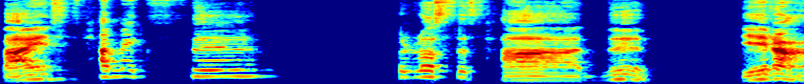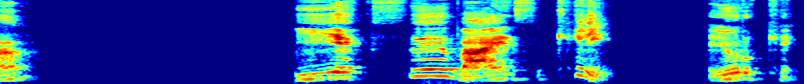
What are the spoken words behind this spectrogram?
마이너스 3x 플러스 4는 얘랑 2x 마이너스 k 이렇게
